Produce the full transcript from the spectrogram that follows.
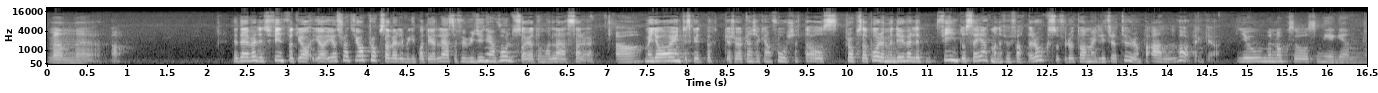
Men eh, ja, Det där är väldigt fint för att jag, jag, jag tror att jag propsar väldigt mycket på att jag läser för Virginia Woolf sa ju att hon var läsare. Ja. Men jag har ju inte skrivit böcker så jag kanske kan fortsätta och propsa på det. Men det är väldigt fint att säga att man är författare också för då tar man litteraturen på allvar tänker jag. Jo, men också sin egen, eh,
